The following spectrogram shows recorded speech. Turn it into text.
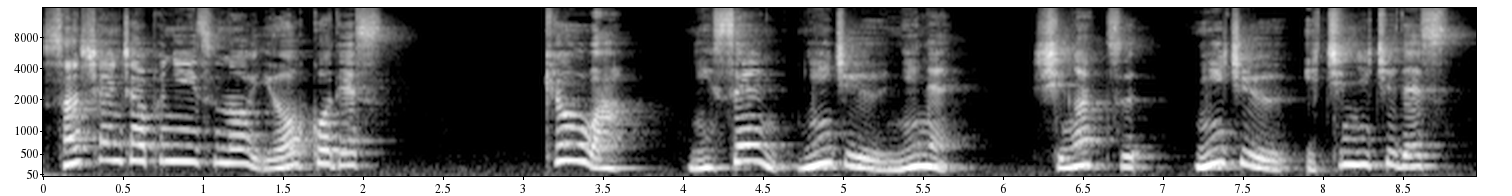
Sunshine Japanese のようこです。今日は2022年4月21日です。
